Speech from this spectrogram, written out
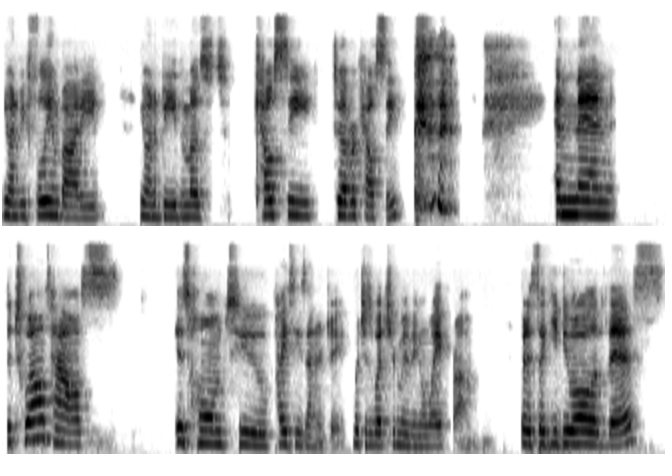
You want to be fully embodied. You want to be the most Kelsey to ever Kelsey. and then the 12th house is home to Pisces energy, which is what you're moving away from. But it's like you do all of this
